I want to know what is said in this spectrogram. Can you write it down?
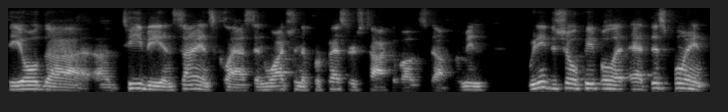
the old uh, uh, TV in science class and watching the professors talk about stuff. I mean, we need to show people at, at this point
